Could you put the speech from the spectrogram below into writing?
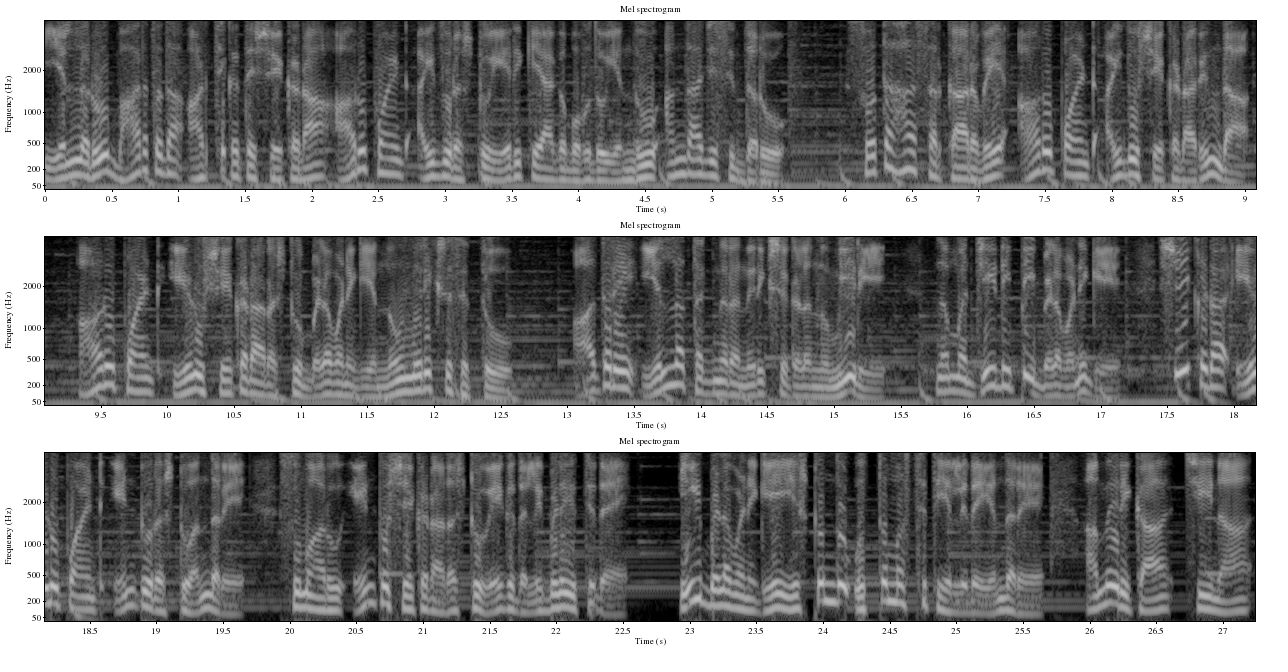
ಎಲ್ಲರೂ ಭಾರತದ ಆರ್ಥಿಕತೆ ಶೇಕಡ ಆರು ಪಾಯಿಂಟ್ ಐದರಷ್ಟು ಏರಿಕೆಯಾಗಬಹುದು ಎಂದು ಅಂದಾಜಿಸಿದ್ದರು. ಸ್ವತಃ ಸರ್ಕಾರವೇ ಆರು ಪಾಯಿಂಟ್ ಐದು ಶೇಕಡರಿಂದ ಆರು ಪಾಯಿಂಟ್ ಏಳು ಶೇಕಡಾರಷ್ಟು ಬೆಳವಣಿಗೆಯನ್ನು ನಿರೀಕ್ಷಿಸಿತ್ತು. ಆದರೆ ಎಲ್ಲ ತಜ್ಞರ ನಿರೀಕ್ಷೆಗಳನ್ನು ಮೀರಿ ನಮ್ಮ ಜಿಡಿಪಿ ಬೆಳವಣಿಗೆ ಶೇಕಡ ಏಳು ಪಾಯಿಂಟ್ ಎಂಟರಷ್ಟು ಅಂದರೆ ಸುಮಾರು ಎಂಟು ಶೇಕಡರಷ್ಟು ವೇಗದಲ್ಲಿ ಬೆಳೆಯುತ್ತಿದೆ. ಈ ಬೆಳವಣಿಗೆ ಎಷ್ಟೊಂದು ಉತ್ತಮ ಸ್ಥಿತಿಯಲ್ಲಿದೆ ಎಂದರೆ ಅಮೆರಿಕ, ಚೀನಾ,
